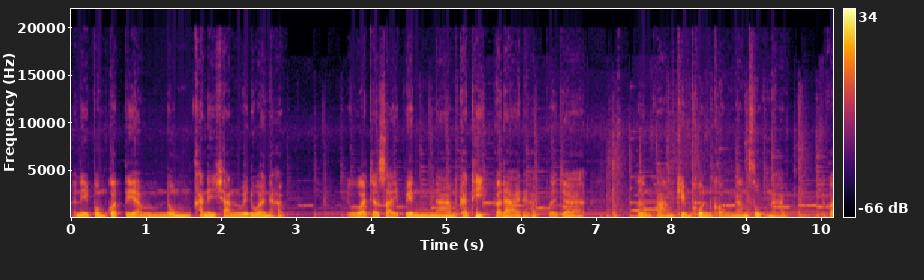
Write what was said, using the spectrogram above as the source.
อันนี้ผมก็เตรียมนมคาร์เนชั่นไว้ด้วยนะครับ หรือว่าจะใส่เป็นน้ำกะทิก็ได้นะครับ เพื่อจะเพิ่มความเข้มข้นของน้ำซุปนะครับ แล้วก็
